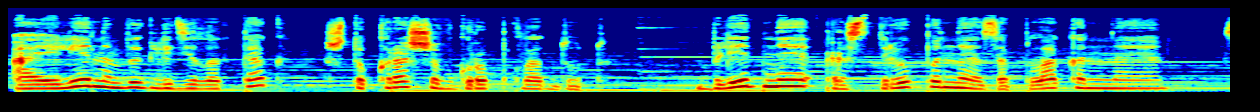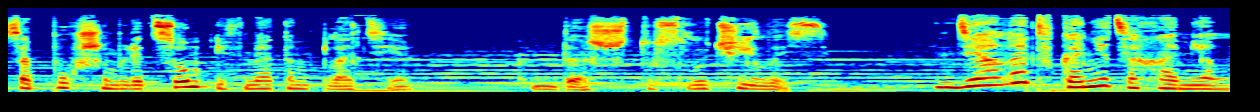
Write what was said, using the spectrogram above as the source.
А Елена выглядела так, что краши в гроб кладут. Бледная, растрепанная, заплаканная, с опухшим лицом и в мятом платье. «Да что случилось?» Диалат в конец охамел.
